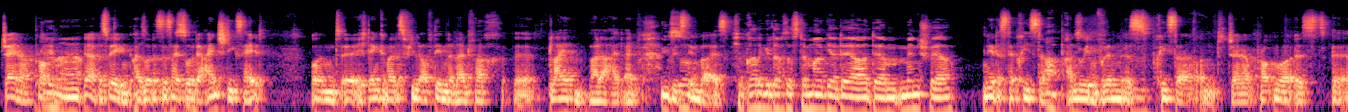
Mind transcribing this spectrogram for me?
Jaina, Prop. Jaina, ja. ja, deswegen. Also das ist halt so der Einstiegsheld. Und äh, ich denke mal, dass viele auf dem dann einfach äh, bleiben, weil er halt einfach übelst So. ist. Ich habe gerade gedacht, dass der Magier der, der Mensch wäre. Nee, das ist der Priester. Ah, Priester. Anduin Vryn ist Priester und Jaina Prockmore ist äh,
